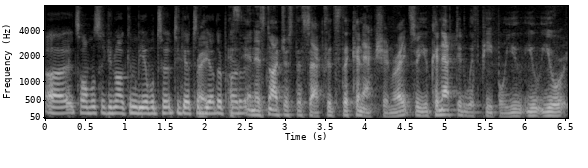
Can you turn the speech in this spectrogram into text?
Uh, it's almost like you're not going to be able to, to get to Right. the other part It's- of it. And it's not just the sex; it's the connection, right? So you connected with people. You you you were,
